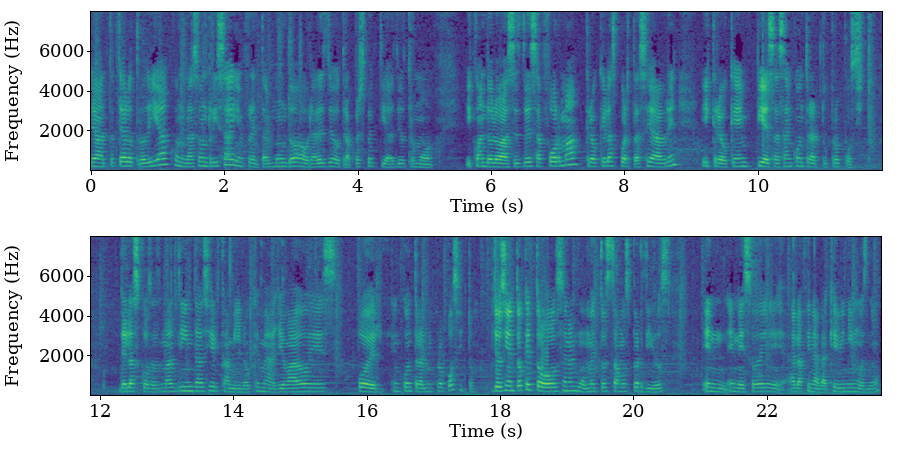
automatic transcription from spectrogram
levántate al otro día con una sonrisa y enfrenta al mundo ahora desde otra perspectiva, de otro modo. Y cuando lo haces de esa forma, creo que las puertas se abren y creo que empiezas a encontrar tu propósito. De las cosas más lindas y el camino que me ha llevado es poder encontrar mi propósito. Yo siento que todos en algún momento estamos perdidos en, en eso de a la final a qué vinimos, ¿no?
